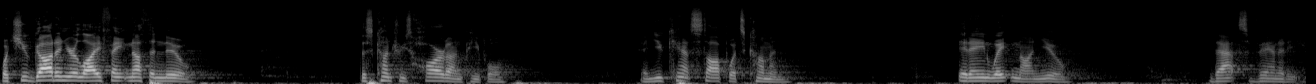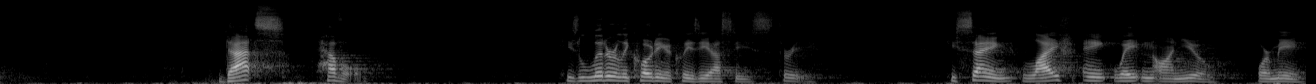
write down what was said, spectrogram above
What you got in your life ain't nothing new. This country's hard on people, and you can't stop what's coming. It ain't waiting on you. That's vanity. That's Hevel. He's literally quoting Ecclesiastes 3. He's saying, Life ain't waiting on you or me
